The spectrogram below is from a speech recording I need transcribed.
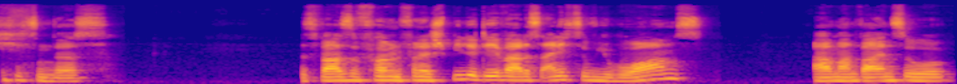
Wie hieß denn das? Das war so von, von der Spielidee war das eigentlich so wie Worms, aber man war in so,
